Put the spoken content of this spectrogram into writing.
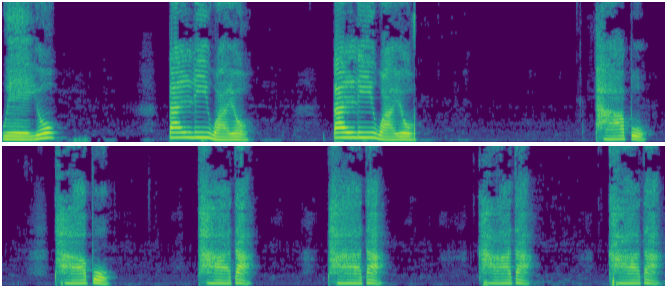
왜요? 빨리 와요. 빨리 와요. 바보, 바보. 바다, 바다. 가다, 가다.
